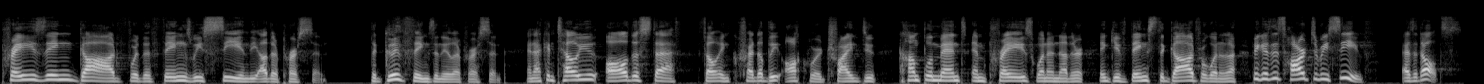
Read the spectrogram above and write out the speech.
praising God for the things we see in the other person, the good things in the other person. And I can tell you, all the staff felt incredibly awkward trying to compliment and praise one another and give thanks to God for one another because it's hard to receive as adults.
